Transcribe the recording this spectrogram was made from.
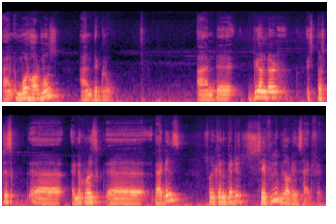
and more hormones and they grow. And uh, be under specialist uh, endocrinologist uh, guidance so you can get it safely without any side effect.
